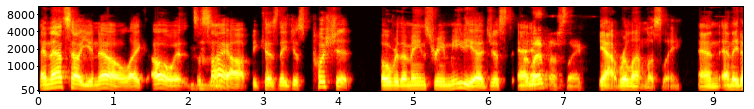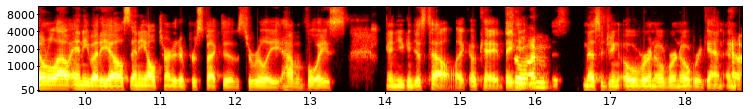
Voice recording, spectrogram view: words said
And that's how you know, like, oh, it's Mhm. a psyop because they just push it over the mainstream media, just and, relentlessly. yeah, relentlessly, and and they don't allow anybody else, any alternative perspectives, to really have a voice, and you can just tell, like, okay, they So hit this messaging over and over and over again, and Yeah.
